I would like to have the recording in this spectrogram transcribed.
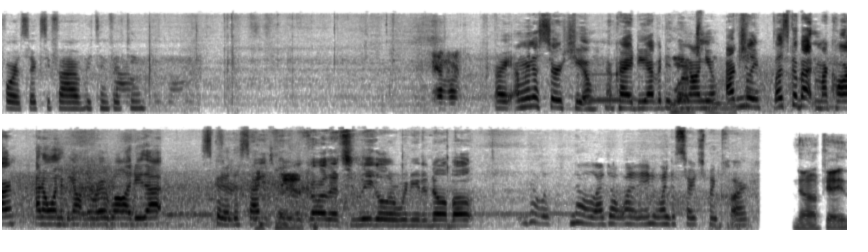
Four sixty-five between fifteen. Ten four. All right, I'm gonna search you. Okay. Do you have anything Well, on you? Actually, let's go back to my car. I don't want to be on the road while I do that. Let's go to this side. Anything in the car that's illegal or we need to know about? No, no, I don't want anyone to search my car. No, okay.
